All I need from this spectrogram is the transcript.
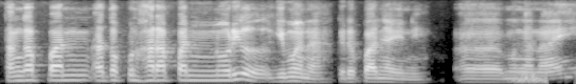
tanggapan ataupun harapan Nuril gimana ke depannya ini uh, mengenai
